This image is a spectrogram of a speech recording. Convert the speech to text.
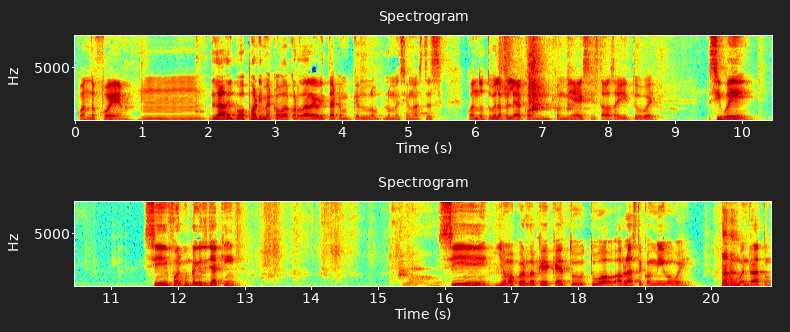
¿Cuándo fue? Mm, la del Bob Party me acabo de acordar ahorita que, que lo, lo mencionaste. Cuando tuve la pelea con, con mi ex y estabas ahí tú, güey. Sí, güey. Sí, fue el cumpleaños de Jackie. Sí, yo me acuerdo que, que tú, tú hablaste conmigo, güey. Por un buen rato.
